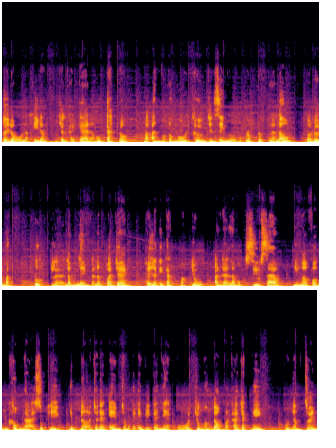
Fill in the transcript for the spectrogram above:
tới độ là khi đạo diễn Trần Khải Ca đã hô cắt rồi mà anh vẫn còn ngồi thư trên xe ngựa một lúc rất là lâu và đôi mắt ướt là lấm lem cả lớp hóa trang. Hay là cái cách mặc dù anh đã là một siêu sao nhưng mà vẫn không ngại xuất hiện giúp đỡ cho đàn em trong một cái MV ca nhạc của Trung Hân Đồng và Thái Chắc Nghiên của nhóm Twin.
